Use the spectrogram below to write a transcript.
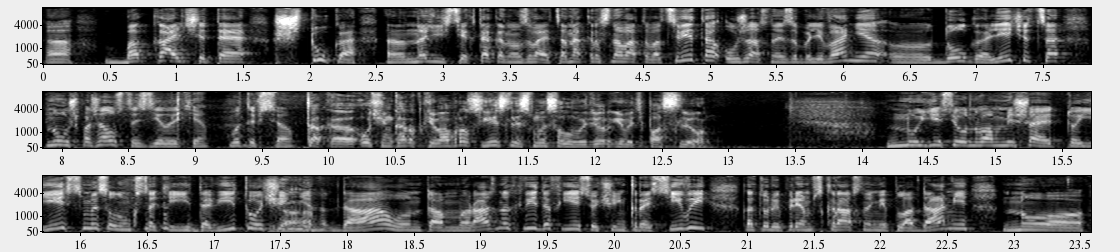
а, бокальчатая штука на листьях, так она называется, она красноватого цвета, ужасное заболевание, долго лечится. Ну уж, пожалуйста, сделайте. Вот и все. Так, очень короткий вопрос. Есть ли смысл выдергивать послен? Ну, если он вам мешает, то есть смысл. Он, кстати, ядовит очень. Да. да, он там разных видов есть, очень красивый, который прям с красными плодами. Но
